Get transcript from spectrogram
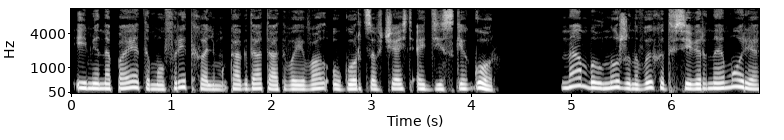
Именно поэтому Фридхальм когда-то отвоевал у горцев часть Эддийских гор. Нам был нужен выход в Северное море,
